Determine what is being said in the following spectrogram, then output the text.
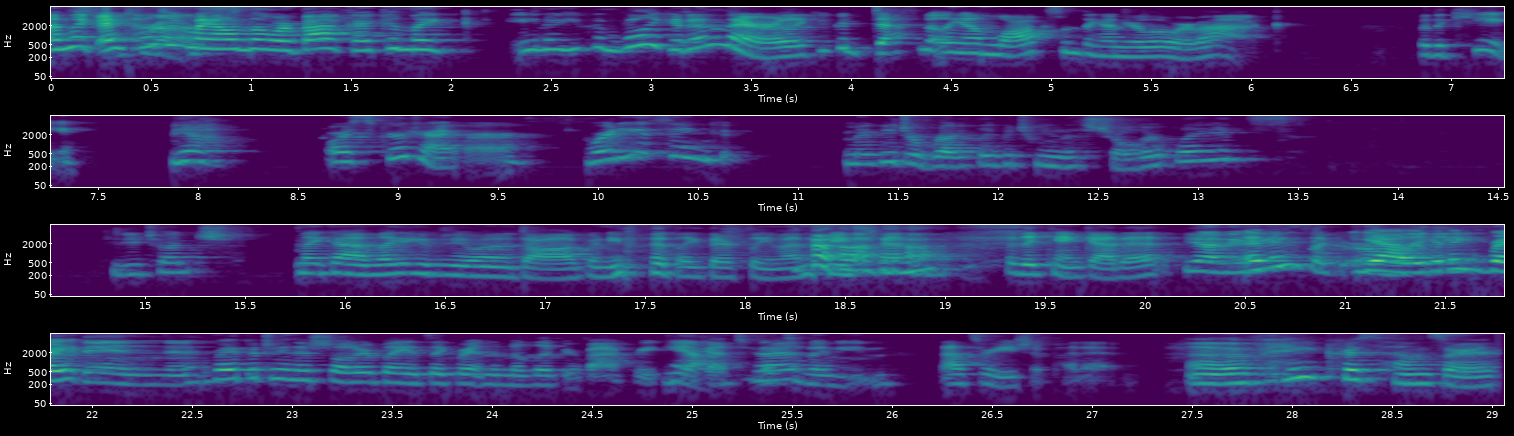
I'm like, I'm touching my own lower back. I can like, you know, you can really get in there. Like, you could definitely unlock something on your lower back with a key yeah. or a screwdriver. Where do you think? Maybe directly between the shoulder blades. Could you touch? Like, um, like you do on a dog when you put like their flea medication, yeah. or they can't get it. Yeah, maybe think- it's like yeah, like, I think right- thin. Right between the shoulder blades, like right in the middle of your back where you can't Yeah, get to it. that's it. what I mean. That's where you should put it. The way Chris Hemsworth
